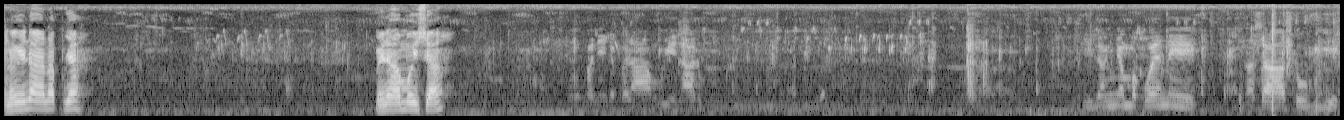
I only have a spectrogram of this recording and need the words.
Anong hinahanap niya? May naamoy siya? Kanina pala ako inalo. Ilang niya makuha eh. Nasa tubig eh.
